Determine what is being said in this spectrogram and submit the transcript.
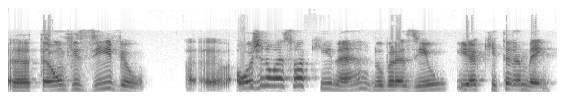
uh, tão visível. Uh, hoje não é só aqui, né? No Brasil e aqui também.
